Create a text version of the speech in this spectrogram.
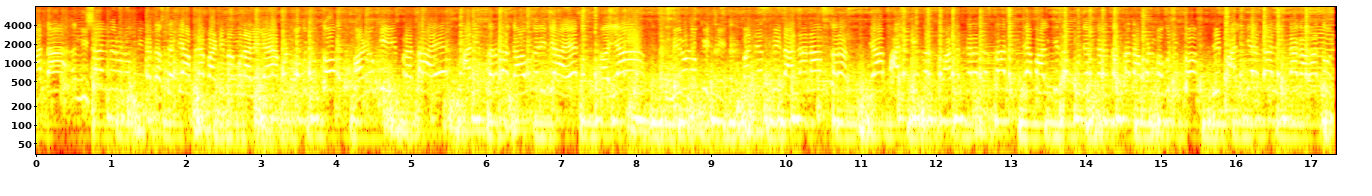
आता निशान मिरवणूक निघत असते ती आपल्या पाठीमागून आलेली आहे. आपण बघू शकतो अनोखी ही प्रथा आहे आणि सर्व गावकरी जे आहेत या मिरवणुकीची म्हणजे श्री दादा नाम करत या पालखीचं स्वागत करत असतात या पालखीचं पूजन करत असतात. आपण बघू शकतो ही पालखी आता लिंगा गावातून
